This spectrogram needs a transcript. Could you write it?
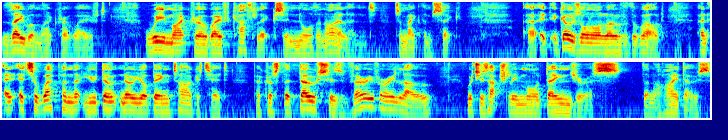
they were microwaved. We microwaved Catholics in Northern Ireland to make them sick. Uh, it, it goes on all over the world. And it's a weapon that you don't know you're being targeted because the dose is very, very low, which is actually more dangerous than a high dose.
